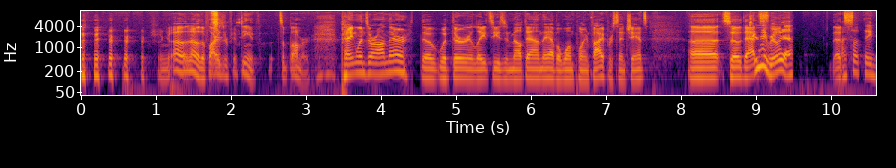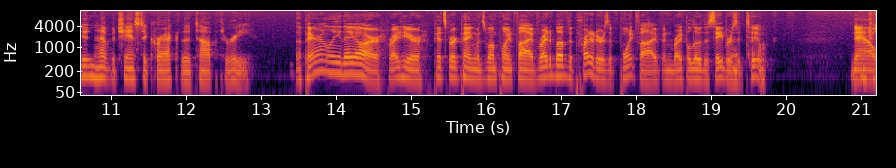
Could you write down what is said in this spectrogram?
oh no, the Flyers are 15th. It's a bummer. Penguins are on there the, with their late season meltdown. They have a 1.5 percent chance. Uh, so that's Did they really? I, I thought they didn't have a chance to crack the top three. apparently they are right here. Pittsburgh Penguins 1.5, right above the Predators at 0.5, and right below the Sabres at two. Now,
